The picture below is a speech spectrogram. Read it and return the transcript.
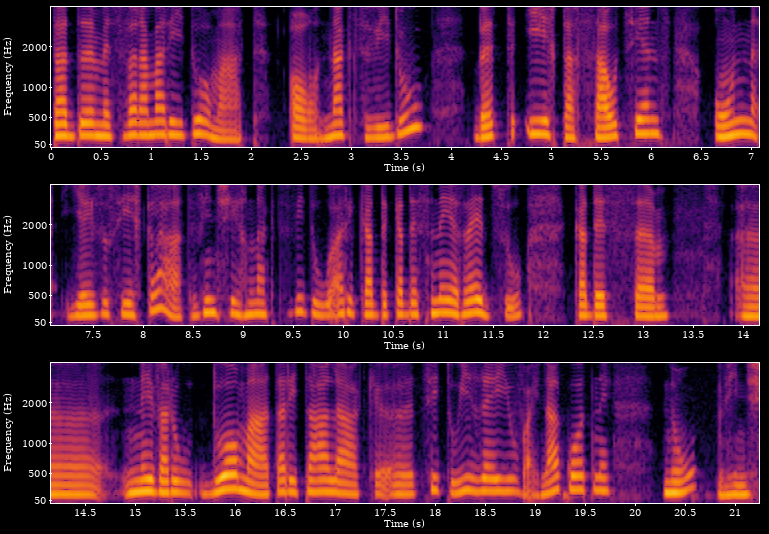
tad mēs varam arī domāt, o, nakts vidū, bet ir tas sauciens, un Jēzus ir klāt. Viņš ir nakts vidū, arī kad, kad es neredzu, kad es um, uh, nevaru domāt arī tālāk uh, citu izēju vai nākotni, nu, viņš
